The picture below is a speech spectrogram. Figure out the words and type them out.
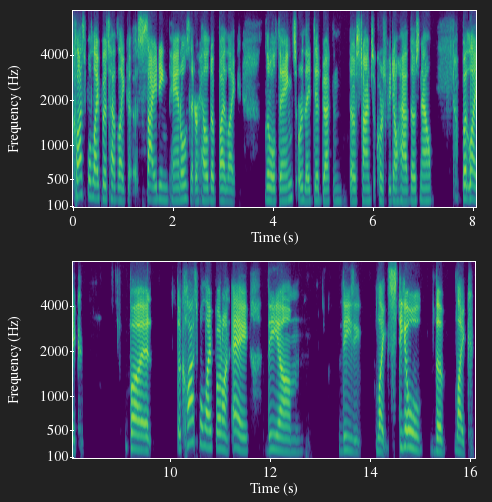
collapsible lifeboats have like siding panels that are held up by like little things, or they did back in those times. Of course, we don't have those now. But like but the collapsible lifeboat on A, the um the like steel the like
